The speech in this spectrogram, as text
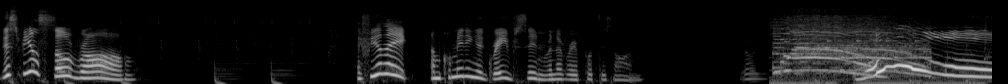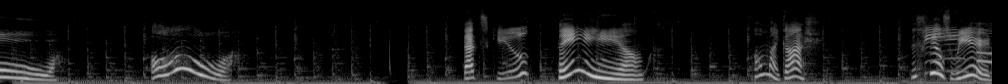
This feels so wrong. I feel like I'm committing a grave sin whenever I put this on. Girl, you... Oh! Oh! That's cute. Thanks. Oh my gosh. This feels weird.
